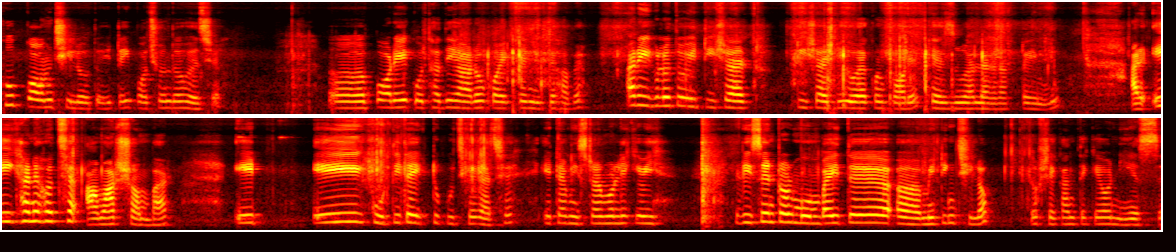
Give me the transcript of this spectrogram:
খুব কম ছিল তো, এটাই পছন্দ হয়েছে। পরে কোথা দিয়ে আরও কয়েকটা নিতে হবে। আর এগুলো তো ওই টি শার্ট টি শার্টই ও এখন পরে ক্যাজুয়াল একটা এমনি। আর এইখানে হচ্ছে আমার সম্ভার। এই এই কুর্তিটা একটু কুচকে গেছে। এটা মিস্টার মল্লিক ওই রিসেন্ট ওর মুম্বাইতে মিটিং ছিল। তো সেখান থেকে ও নিয়ে এসছে।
